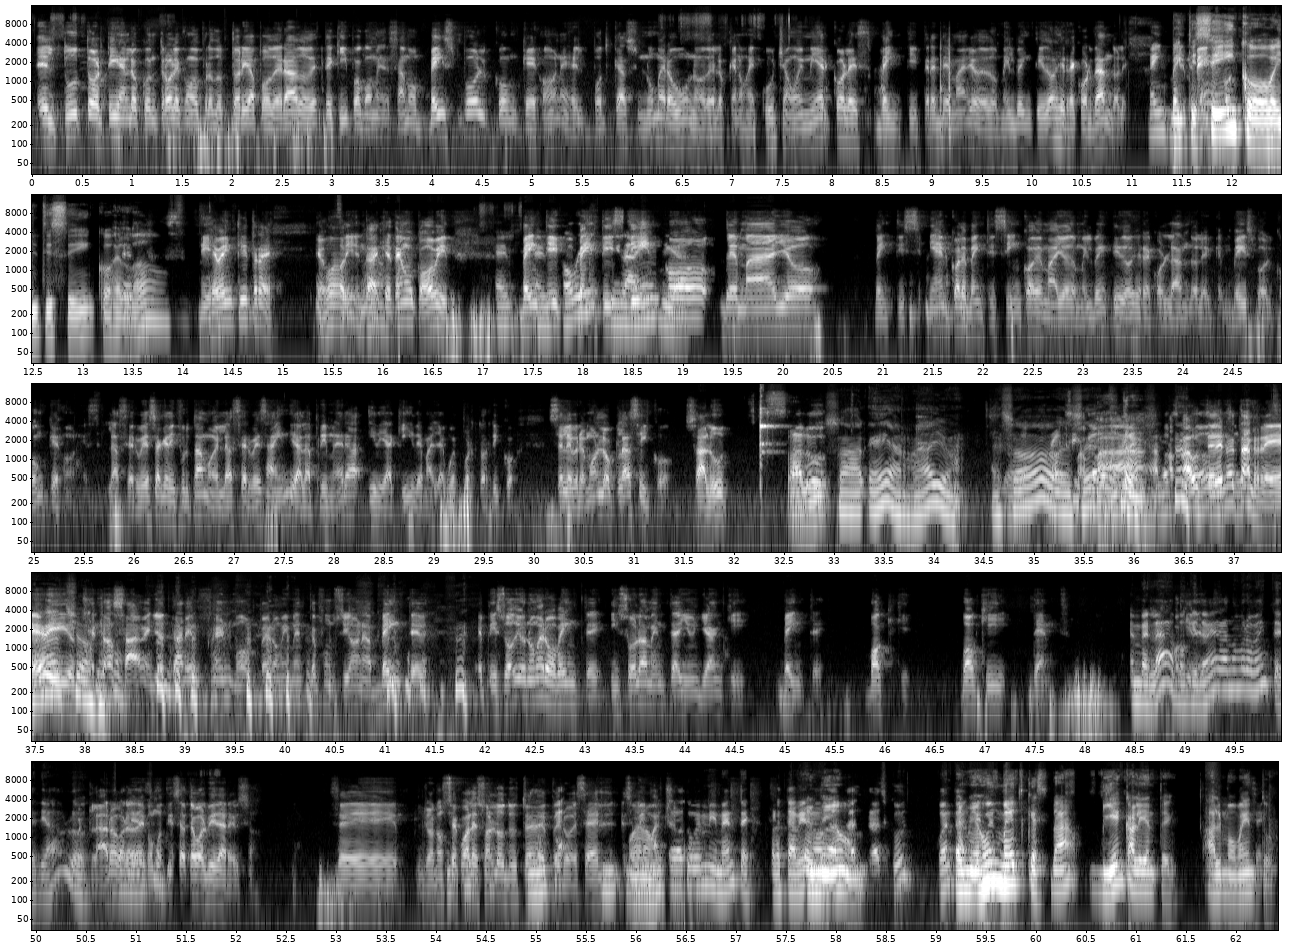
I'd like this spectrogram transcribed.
el tuto Ortiz en los controles como productor y apoderado de este equipo. Comenzamos Béisbol con Quejones, el podcast número uno de los que nos escuchan hoy miércoles 23 de mayo de 2022 y recordándoles, 25, 25, hello. dije 23. Qué jodienda, es que tengo COVID. el- 20 el COVID y la India. 25 de mayo, 20 miércoles 25 de mayo de 2022 y recordándole que en béisbol con quejones, la cerveza que disfrutamos es la cerveza india, la primera y de aquí, de Mayagüez, Puerto Rico. Celebremos lo clásico. Salud. Salud. Sal- eh, a rayo. Eso, próximos. Papá, Ah, papá, ustedes no están ready, ustedes no saben, yo estaré enfermo, pero mi mente funciona. 20, episodio número 20 y solamente hay un Yankee, 20, Bucky, Bucky Dent. En verdad, porque también era el número 20, diablo. Pues claro, brother. ¿cómo te- se te va a olvidar eso? Se- yo no sé cuáles son los de ustedes, Nunca- pero ese es el ese es Bueno. macho. Nunca lo tuve en mi mente, pero está bien. El no, mío. that- that's good. Cuéntame. El mío es un Met que está bien caliente al momento.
